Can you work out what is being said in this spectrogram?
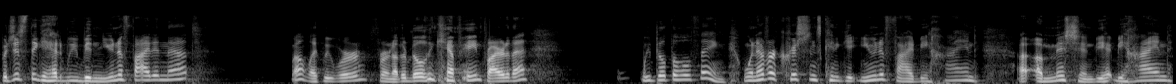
But just think, had we been unified in that? Well, like we were for another building campaign prior to that, we built the whole thing. Whenever Christians can get unified behind a, a mission, be, behind,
